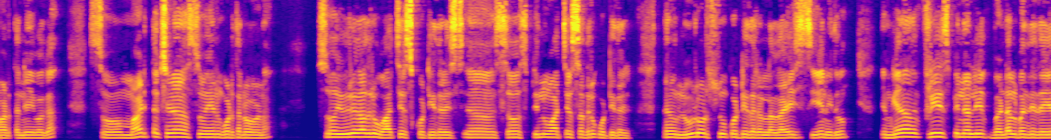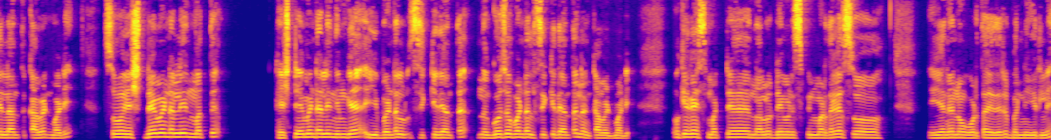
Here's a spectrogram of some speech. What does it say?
ಮಾಡ್ತಾನೆ ಇವಾಗ. ಸೊ ಮಾಡಿದ ತಕ್ಷಣ ಸೊ ಏನು ಕೊಡ್ತಾರೆ ನೋಡೋಣ. ಸೊ ಇವರಿಗಾದ್ರೂ ವಾಚರ್ಸ್ ಕೊಟ್ಟಿದ್ದಾರೆ. ಸೊ ಸ್ಪಿನ್ ವಾಚರ್ಸ್ ಆದ್ರೂ ಕೊಟ್ಟಿದ್ದಾರೆ. ನನಗೆ ಲೂಡೋಡ್ಸ್ ಕೊಟ್ಟಿದ್ದಾರಲ್ಲ ಗೈಸ್ ಏನಿದು? ನಿಮ್ಗೆ ಏನಾದ್ರು ಫ್ರೀ ಸ್ಪಿನ್ ಅಲ್ಲಿ ಬಂಡಲ್ ಬಂದಿದೆ ಇಲ್ಲ ಅಂತ ಕಾಮೆಂಟ್ ಮಾಡಿ. ಸೊ ಎಷ್ಟು ಡೈಮಂಡ್ ಅಲ್ಲಿ ಮತ್ತೆ ಎಷ್ಟು ಡೈಮಂಡ್ ಅಲ್ಲಿ ನಿಮ್ಗೆ ಈ ಬಂಡಲ್ ಸಿಕ್ಕಿದೆ ಅಂತ ಗೋಜೋ ಬಂಡಲ್ ಸಿಕ್ಕಿದೆ ಅಂತ ನಂಗೆ ಕಾಮೆಂಟ್ ಮಾಡಿ. ಓಕೆ ಗೈಸ್ ಮತ್ತೆ ನಲ್ವತ್ತು ಡೈಮಂಡ್ ಸ್ಪಿನ್ ಮಾಡಿದಾಗ ಸೊ ಏನೇನೋ ಓಡ್ತಾ ಇದ್ದಾರೆ? ಬನ್ನಿ, ಇರ್ಲಿ.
